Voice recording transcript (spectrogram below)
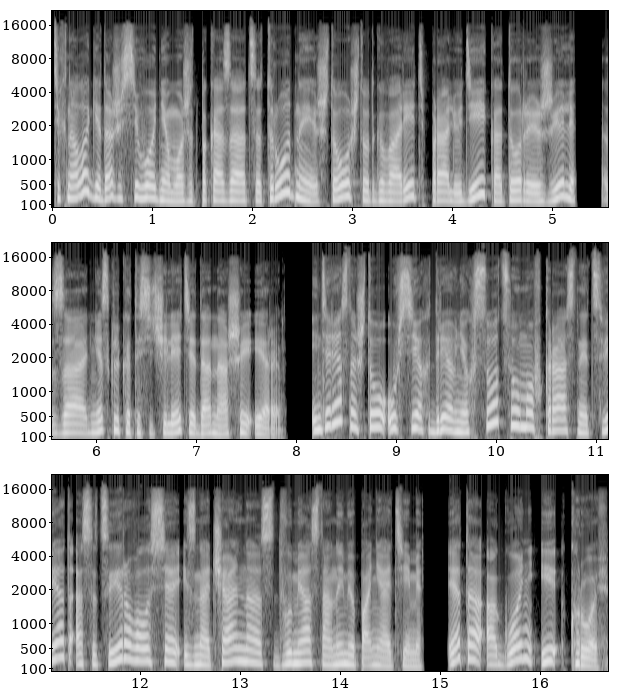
Технология даже сегодня может показаться трудной, что уж тут говорить про людей, которые жили за несколько тысячелетий до нашей эры. Интересно, что у всех древних социумов красный цвет ассоциировался изначально с двумя основными понятиями. Это огонь и кровь.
